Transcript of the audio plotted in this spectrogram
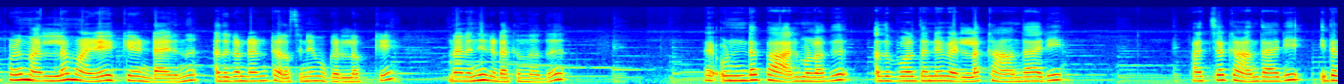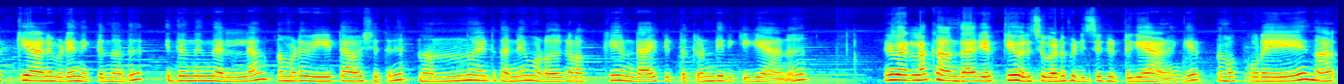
അപ്പോൾ നല്ല മഴയൊക്കെ ഉണ്ടായിരുന്നു. അതുകൊണ്ടാണ് ടെറസിന് മുകളിലൊക്കെ നനഞ്ഞു കിടക്കുന്നത്. ഉണ്ട പാൽമുളക് അതുപോലെ തന്നെ വെള്ള കാന്താരി പച്ച കാന്താരി ഇതൊക്കെയാണ് ഇവിടെ നിൽക്കുന്നത്. ഇതിൽ നിന്നെല്ലാം നമ്മുടെ വീട്ടാവശ്യത്തിന് നന്നായിട്ട് തന്നെ മുളകുകളൊക്കെ ഉണ്ടായി കിട്ടിക്കൊണ്ടിരിക്കുകയാണ്. വെള്ള കാന്താരിയൊക്കെ ഒരു ചുവട് പിടിച്ച് കിട്ടുകയാണെങ്കിൽ നമുക്ക് കുറേ നാൾ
